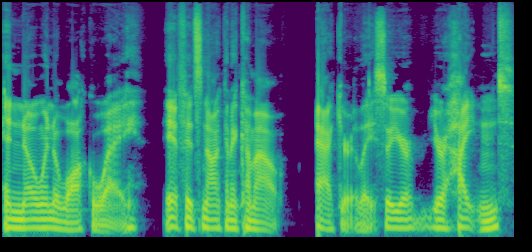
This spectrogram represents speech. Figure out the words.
and know when to walk away if it's not going to come out accurately. So you're you're heightened.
